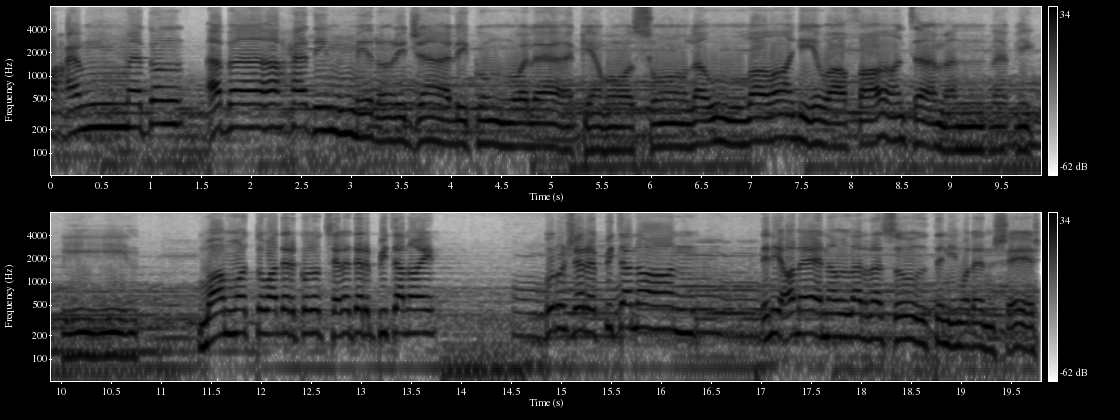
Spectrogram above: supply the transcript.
মুহাম্মাদুল আবা আহাদিন মির রিজালিকুম ওয়ালাকিন রাসূলুল্লাহি ওয়া মুহাম্মদ তোমাদের কোন ছেলেদের পিতা নয়, পুরুষের পিতা নন। তিনি হলেন আল্লাহর রাসূল, তিনি হলেন শেষ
